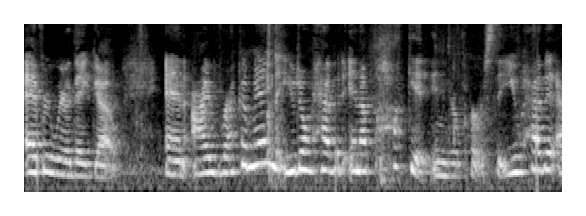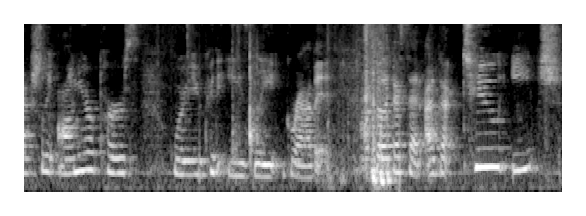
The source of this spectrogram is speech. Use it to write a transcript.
everywhere they go. And I recommend that you don't have it in a pocket in your purse, that you have it actually on your purse where you could easily grab it. So like I said, I've got two each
